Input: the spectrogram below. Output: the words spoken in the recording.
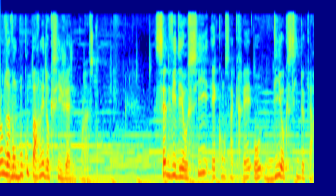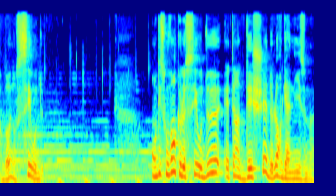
Alors nous avons beaucoup parlé d'oxygène pour l'instant. Cette vidéo-ci est consacrée au dioxyde de carbone, au CO2. On dit souvent que le CO2 est un déchet de l'organisme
